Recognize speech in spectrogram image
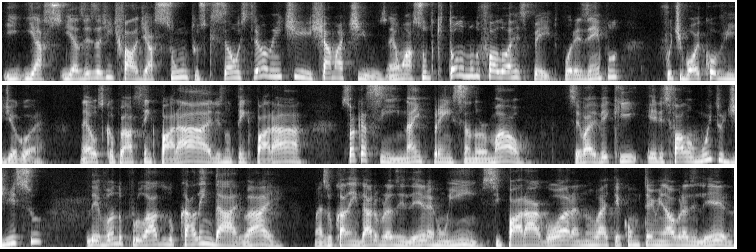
E, e, e, às vezes a gente fala de assuntos que são extremamente chamativos. É um assunto que todo mundo falou a respeito. Por exemplo, futebol e Covid agora. né? Os campeonatos têm que parar, eles não têm que parar. Só que assim, na imprensa normal, você vai ver que eles falam muito disso, levando pro lado do calendário. Ai, mas o calendário brasileiro é ruim. Se parar agora, não vai ter como terminar o brasileiro.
